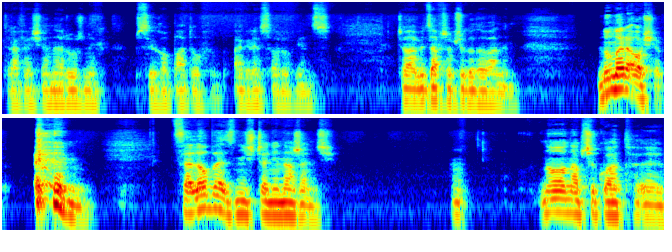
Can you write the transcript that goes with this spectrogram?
trafia się na różnych psychopatów, agresorów, więc trzeba być zawsze przygotowanym. Numer 8. Celowe zniszczenie narzędzi. No, na przykład y,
